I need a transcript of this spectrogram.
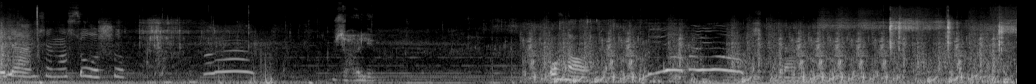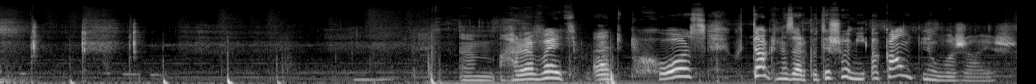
Виділяємося на сушу. Взагалі. Погнали. Ем, гравець Адпхос. Так, Назарко, ти що, мій аккаунт не вважаєш?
